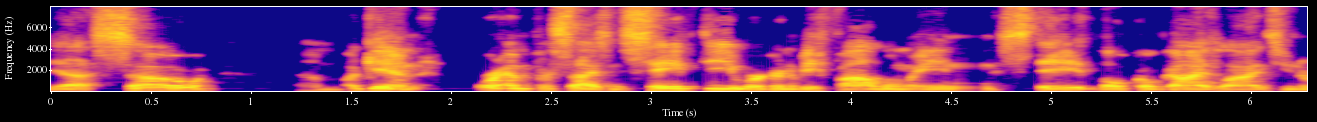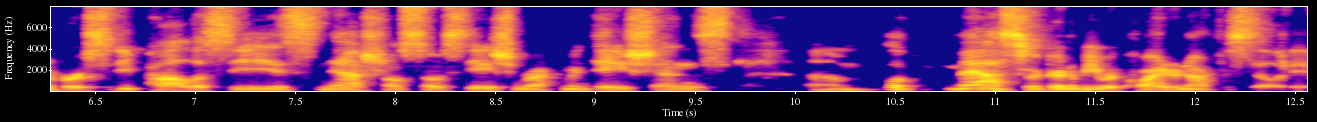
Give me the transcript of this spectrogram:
yeah. So um, again, we're emphasizing safety. We're going to be following state, local guidelines, university policies, National Association recommendations. Um, look, masks are going to be required in our facility.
